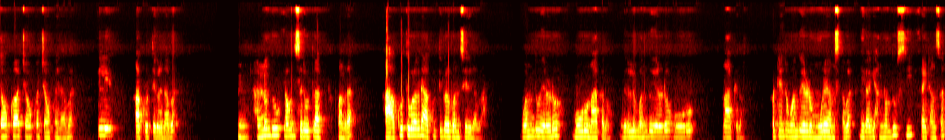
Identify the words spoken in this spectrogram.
ಚೌಕ ಚೌಕ ಚೌಕ ಇದಾವೆ. ಇಲ್ಲಿ ಆಕೃತಿಗಳಿದಾವೆ. ಹ್ಮ್, ಹನ್ನೊಂದು ಯಾವುದು ಸರಿ ಉತ್ತರ ಆಗ್ತದಪ್ಪ ಅಂದ್ರೆ ಆ ಆಕೃತಿ ಒಳಗಡೆ ಆಕೃತಿಗಳು ಬಂದು ಸೇರಿದಾವೆ. ಒಂದು, ಎರಡು, ಮೂರು, ನಾಲ್ಕು ಅದಾವೆ. ಇದರಲ್ಲಿ ಒಂದು, ಎರಡು, ಮೂರು, ನಾಲ್ಕು ಅದಾವೆ. ಬಟ್ ಇದು ಒಂದು, ಎರಡು, ಮೂರೇ ಅನಿಸ್ತವೆ. ಹೀಗಾಗಿ ಹನ್ನೊಂದು ಸಿ ರೈಟ್ ಆನ್ಸರ್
